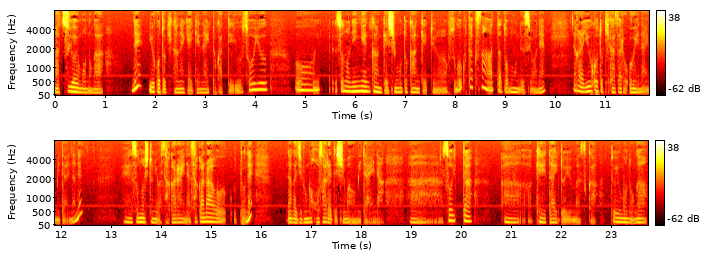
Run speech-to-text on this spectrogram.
まあ、強いものがね言うこと聞かなきゃいけないとかっていうそういうその人間関係仕事関係っていうのはすごくたくさんあったと思うんですよね。だから言うこと聞かざるを得ないみたいなね、えー、その人には逆らえない。逆らうとねなんか自分が干されてしまうみたいな。あそういったあ形態といいますかというものが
